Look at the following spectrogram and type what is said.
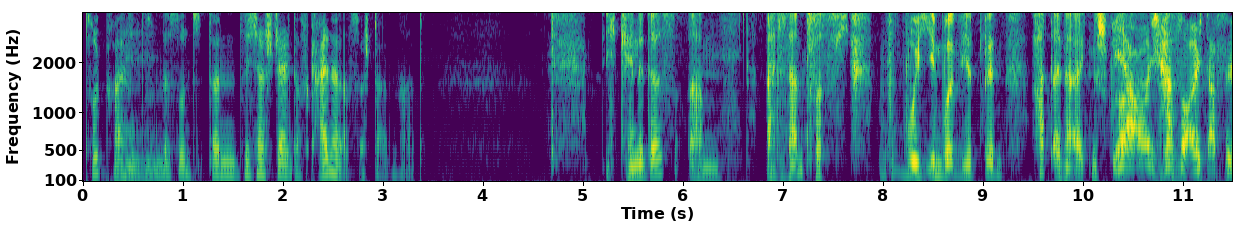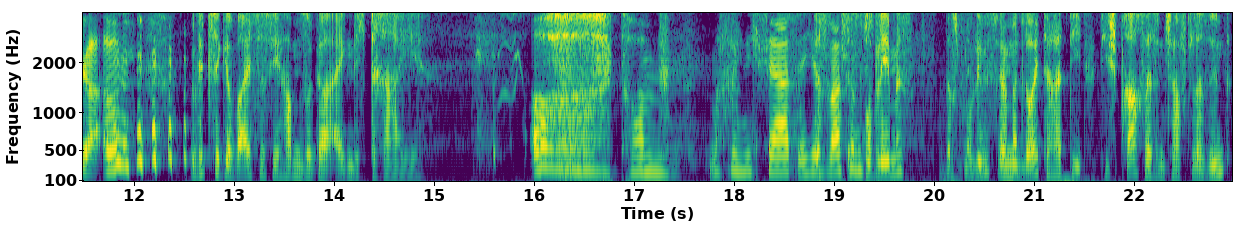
zurückgreifen mhm. zu müssen und dann sicherstellen, dass keiner das verstanden hat. Ich kenne das. Ähm, ein Land, was ich, wo ich involviert bin, hat eine eigene Sprache. Ja, ich hasse euch dafür. Witzigerweise, sie haben sogar eigentlich drei. Oh, Tom, mach mich nicht fertig. Das, das, das Problem ist, das Problem ist, wenn man Leute hat, die, die Sprachwissenschaftler sind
